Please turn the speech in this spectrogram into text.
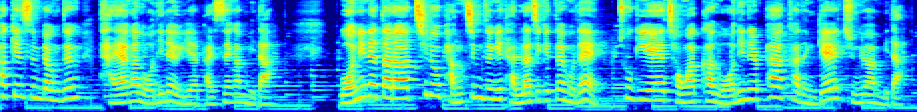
파킨슨병 등 다양한 원인에 의해 발생합니다. 원인에 따라 치료 방침 등이 달라지기 때문에 초기에 정확한 원인을 파악하는 게 중요합니다.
